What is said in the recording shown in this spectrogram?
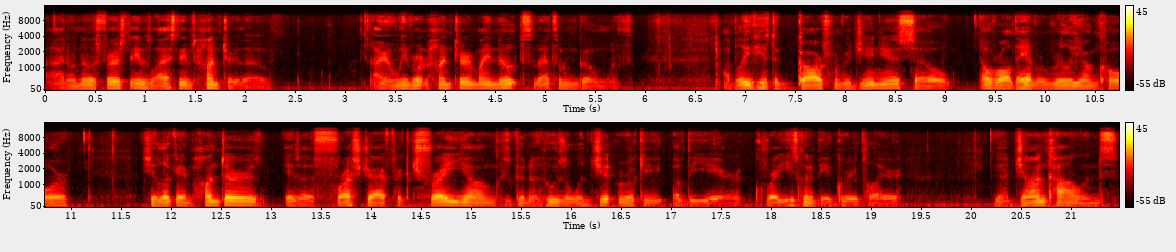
I don't know his first name. His last name's Hunter, though. I only wrote Hunter in my notes, so that's what I'm going with. I believe he's the guard from Virginia, so overall they have a really young core. If you look at him, Hunter is a fresh draft pick. Trae Young, who's gonna, who's a legit rookie of the year. Great, he's going to be a great player. You got John Collins,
